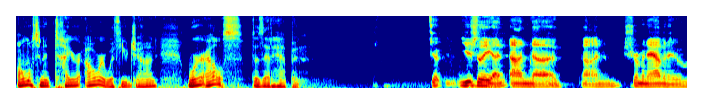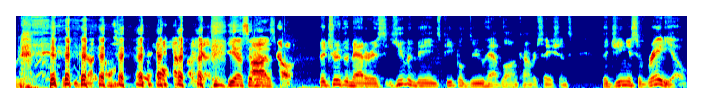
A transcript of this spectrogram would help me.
almost an entire hour with you, John. Where else does that happen? Usually on on uh, on Sherman Avenue. yes, it uh, has. No, the truth of the matter is, human beings, people do have long conversations. The genius of radio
